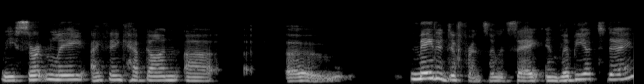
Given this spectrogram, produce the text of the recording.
we certainly, I think, have done uh, uh, made a difference, I would say, in Libya today.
